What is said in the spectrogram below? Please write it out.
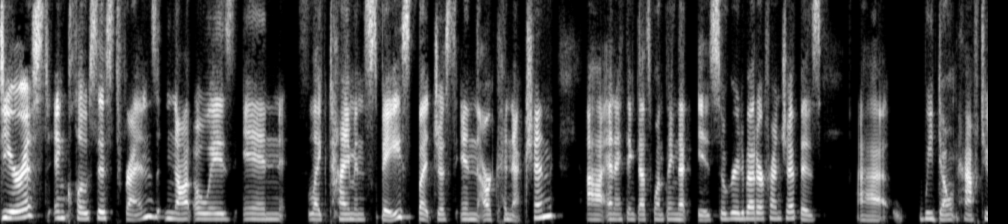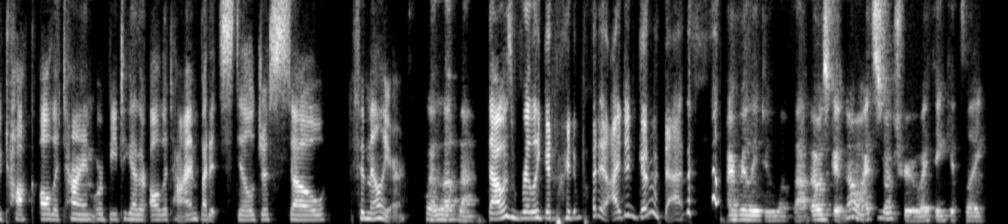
dearest and closest friends, not always in like time and space, but just in our connection. Uh, and I think that's one thing that is so great about our friendship is uh, we don't have to talk all the time or be together all the time, but it's still just so familiar. Oh, I love that. That was really good way to put it. I did good with that. I really do love that. That was good. No, it's so true. I think it's like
